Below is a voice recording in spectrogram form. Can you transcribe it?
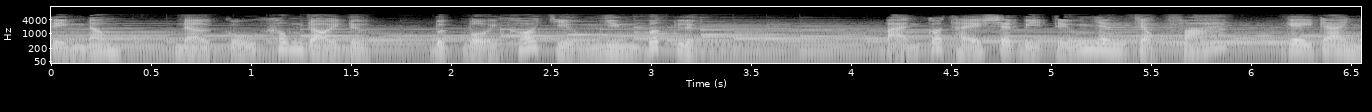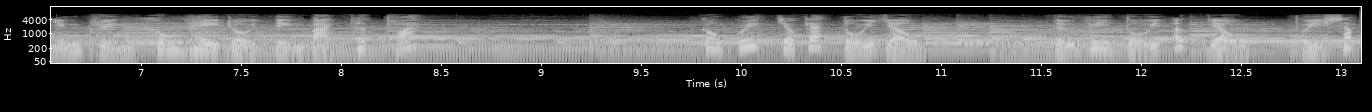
tiền nông, nợ cũ không đòi được, bực bội khó chịu nhưng bất lực. Bạn có thể sẽ bị tiểu nhân chọc phá, gây ra những chuyện không hay rồi tiền bạc thất thoát. Câu quyết cho các tuổi dậu Tử vi tuổi ất dậu, thủy sắp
